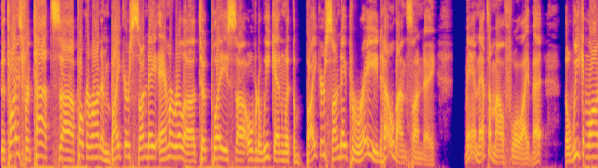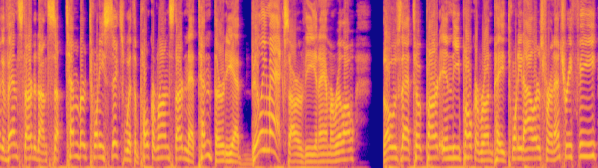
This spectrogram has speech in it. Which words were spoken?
The Toys for Tots uh, Poker Run and Biker Sunday Amarillo took place uh, over the weekend with the Biker Sunday Parade held on Sunday. Man, that's a mouthful, I bet. The weekend long event started on September 26th with a poker run starting at 10:30 at Billy Mack's RV in Amarillo. Those that took part in the poker run paid $20 for an entry fee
